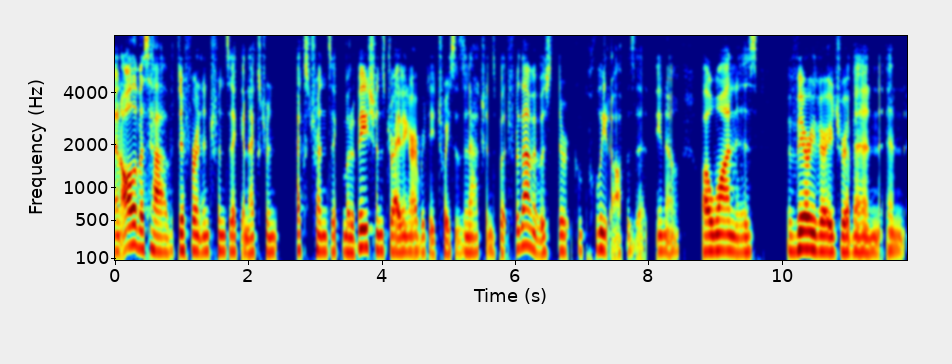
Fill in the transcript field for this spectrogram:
And all of us have different intrinsic and extrin- extrinsic motivations driving our everyday choices and actions. But for them, it was the complete opposite. You know, while one is very, very driven and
